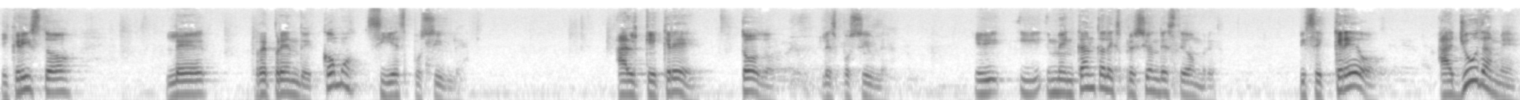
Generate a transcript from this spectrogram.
Y Cristo le reprende, ¿cómo si es posible? Al que cree, todo le es posible. Y, y me encanta la expresión de este hombre. Dice, creo, ayúdame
